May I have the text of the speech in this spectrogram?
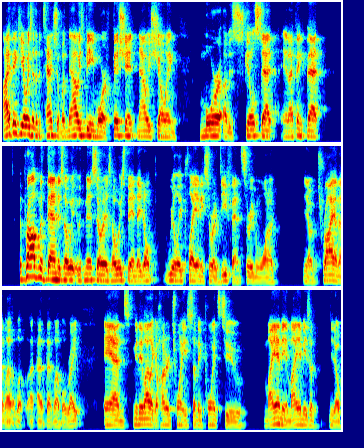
I think he always had the potential, but now he's being more efficient. Now he's showing more of his skill set, and I think that the problem with them is always with Minnesota has always been they don't really play any sort of defense or even want to you know try on that level at that level, right? And I mean they allowed like 120 something points to Miami, and Miami's a you know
